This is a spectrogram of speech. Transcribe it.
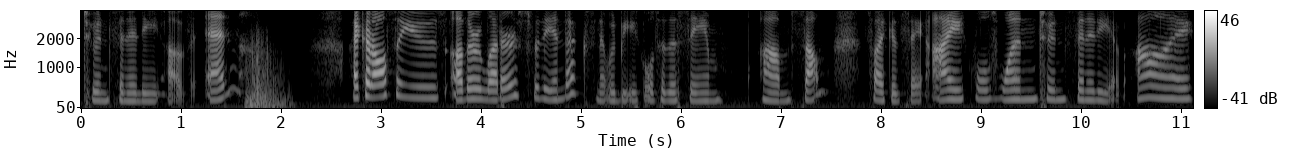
to infinity of n. I could also use other letters for the index and it would be equal to the same um, sum. So I could say i equals 1 to infinity of i,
